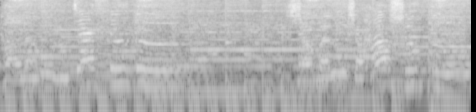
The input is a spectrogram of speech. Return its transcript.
跑了五路加速度，上班路上好舒服。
